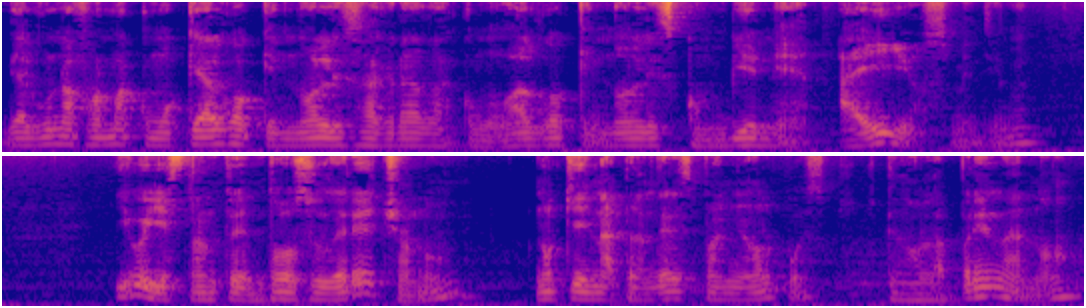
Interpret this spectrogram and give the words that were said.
de alguna forma, como que algo que no les agrada, como algo que no les conviene a ellos, ¿me entienden? Y hoy están en todo su derecho, ¿no? No quieren aprender español, pues que no lo aprendan, ¿no?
